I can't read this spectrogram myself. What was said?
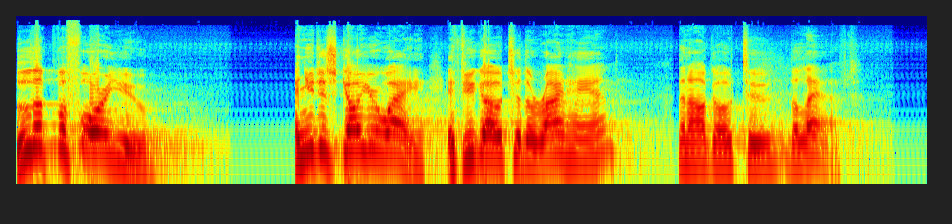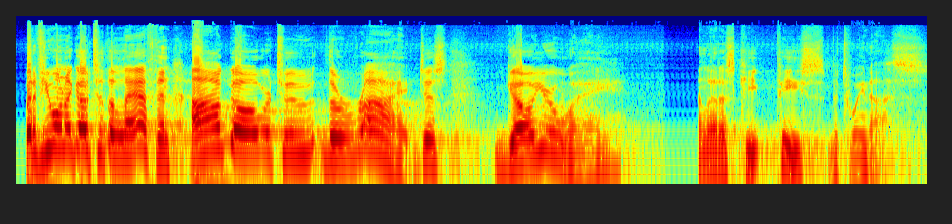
Look before you. And you just go your way. If you go to the right hand, then I'll go to the left. But if you want to go to the left, then I'll go over to the right. Just go your way and let us keep peace between us.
